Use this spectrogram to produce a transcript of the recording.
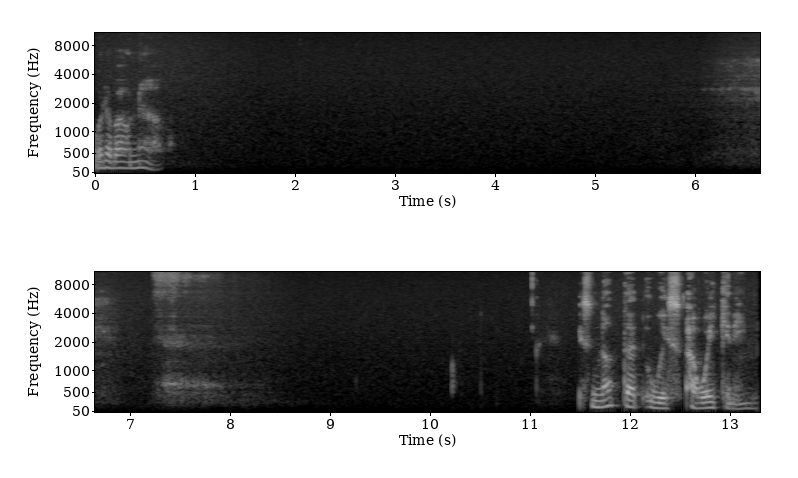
What about now? It's not that with awakening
